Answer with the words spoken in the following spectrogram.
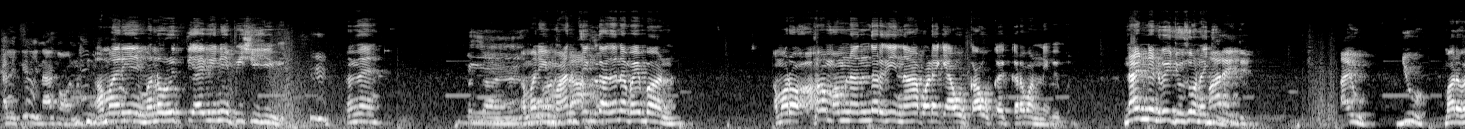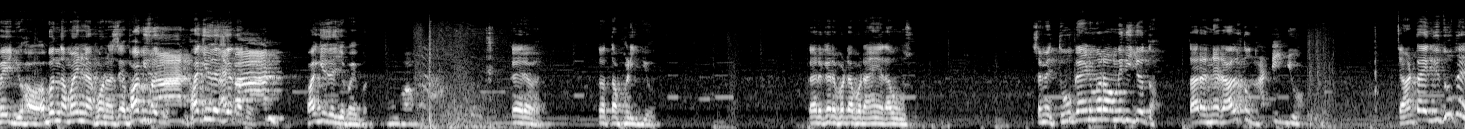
ખાલી કરી નાખવાનું. અમારી મનોવૃત્તિ આવી નહીં પીસી જેવી. સમજે અમારી માનસિકતા છે ને ભાઈબંધ અમારો અહમ અમને અંદરથી ના પડે કે આવું કાવું કંઈક કરવાનું નહીં ભાઈબંધ નાઈન નાઈન જજો મારે નહીં આવ્યું. જુ. મારે વહી જો હા બંદા મારી નાખવાના છે. ભાગી જજો. ભાગી જજો. ભાગી જજો ભાઈ કઈ રે તો તફડી ગયો. કર કર ફટાફટ અહીંયા આવું છું. સમી તું ગાઈડ મારો અમીરી ગયો તો? તારે ને હાલતું હતું. ફાટી ગયો. ચાંટાઈ દીધું તે?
